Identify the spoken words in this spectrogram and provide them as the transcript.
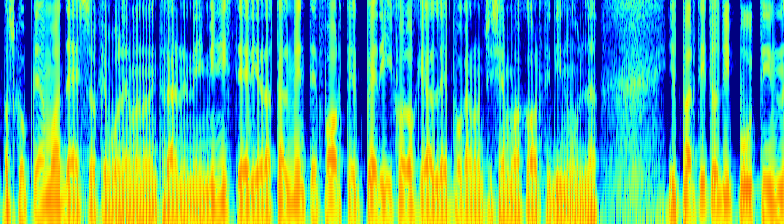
Lo scopriamo adesso che volevano entrare nei ministeri, era talmente forte il pericolo che all'epoca non ci siamo accorti di nulla. Il partito di Putin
